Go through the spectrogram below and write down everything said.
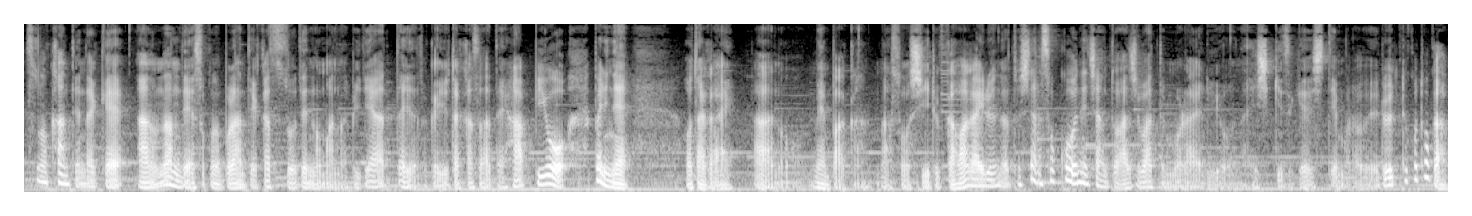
その観点だけあのなんでそこのボランティア活動での学びであったりだとか豊かさだったりハッピーをやっぱりねお互いあのメンバー間、まあ、そう強いる側がいるんだとしたらそこをねちゃんと味わってもらえるような意識づけしてもらえるってことが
